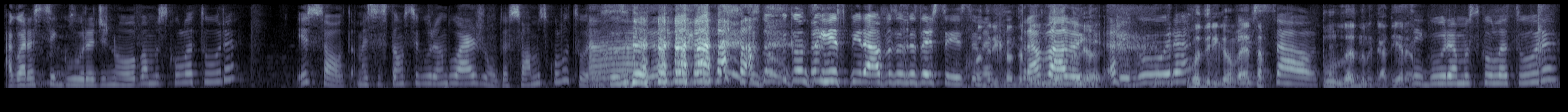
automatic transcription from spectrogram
Agora, segura de novo a musculatura e solta. Mas vocês estão segurando o ar junto, é só a musculatura. Ah. Vocês estão ficando sem respirar fazendo exercício, O Rodrigão né? tá Travado louco, aqui. ó. Segura O Rodrigão vai e estar solta. pulando na cadeira. Segura a musculatura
